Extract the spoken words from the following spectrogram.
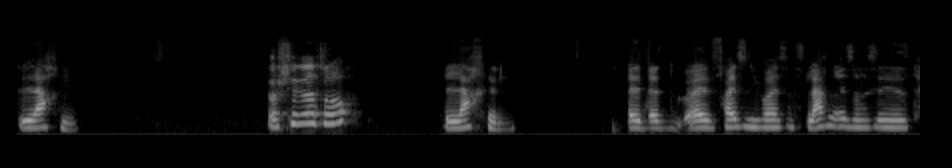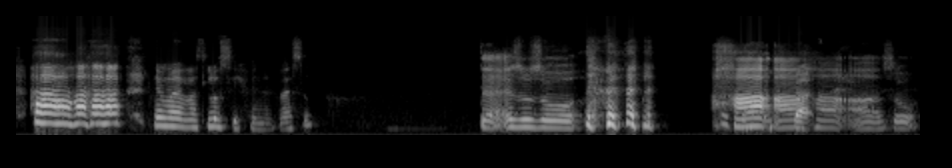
Lachen. Was steht da drauf? Lachen. Äh, das, weil, falls du nicht weißt, was Lachen ist, das ist dieses wenn man was lustig findet, weißt du? Ja, also so H-A-H-A, so.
